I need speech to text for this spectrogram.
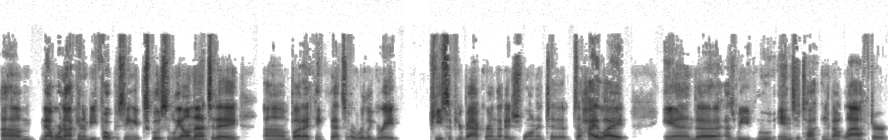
Um, now, we're not going to be focusing exclusively on that today, uh, but I think that's a really great piece of your background that I just wanted to to highlight. And uh, as we move into talking about laughter,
